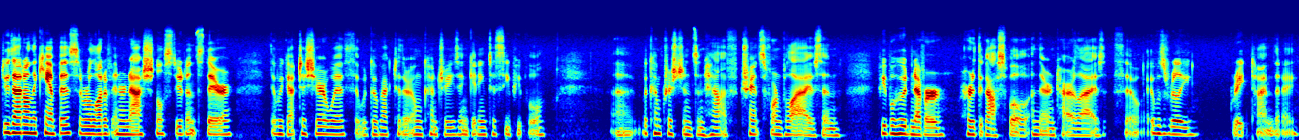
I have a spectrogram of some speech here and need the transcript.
do that on the campus. There were a lot of international students there that we got to share with that would go back to their own countries and getting to see people uh, become Christians and have transformed lives and people who had never heard the gospel in their entire lives. So it was really great time that I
